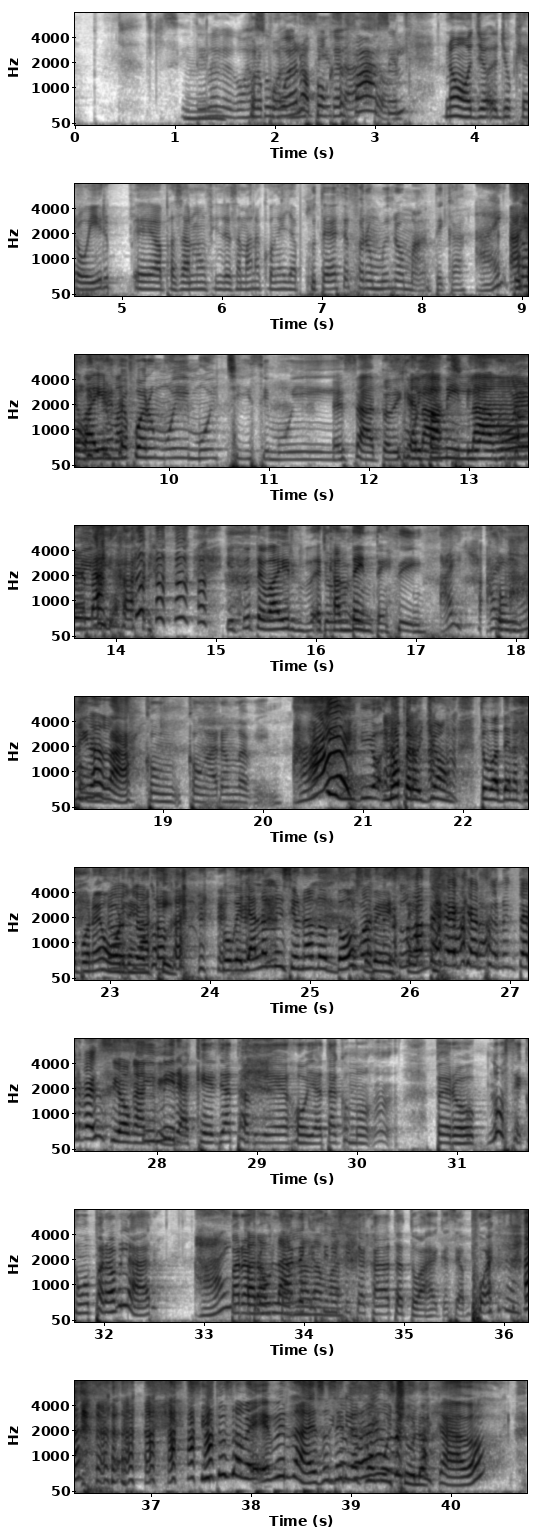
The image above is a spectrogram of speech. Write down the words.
Sí, dile que coja Pero su podemos- vuelo sí, porque es fácil. No, yo, yo quiero ir eh, a pasarme un fin de semana con ella. Ustedes se fueron muy románticas. Ay, tú Ay, te vas a ir ustedes más se fueron muy, muy chisi, muy... Exacto, dije Muy la- familiar. la abuela. Y tú te vas a ir eh, Yo- candente. Sí. Ay, ay, Con, ay. con- mírala. Con, con Adam Levine. Ay, Dios. No, pero John, tú vas a tener que poner No, orden yo aquí. creo Porque ya lo he mencionado dos Tú vas- veces. Tú vas a tener que hacer una intervención aquí. Y mira, que él ya está viejo, ya está como... mm, Pero, no sé, como para hablar. Ay, Para, para, hablar preguntarle nada qué más. significa cada tatuaje que se ha puesto. Sí, tú sabes, es verdad, eso sería como chulo.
